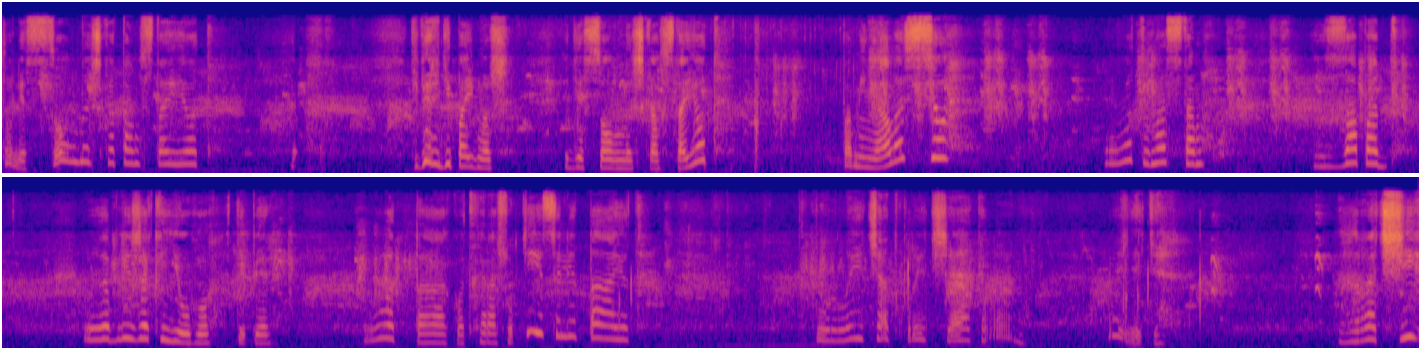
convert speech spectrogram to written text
То ли солнышко там встает, Теперь не поймешь, где солнышко встает. Поменялось все. И вот у нас там запад уже ближе к югу теперь. Вот так вот хорошо. Птицы летают. Курлычат, кричат. Видите? Грачи,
